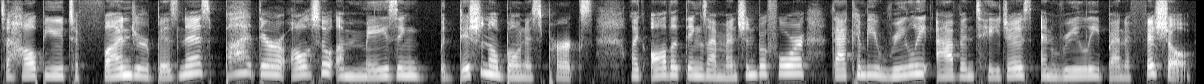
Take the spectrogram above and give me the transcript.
to help you to fund your business, but there are also amazing additional bonus perks, like all the things I mentioned before, that can be really advantageous and really beneficial.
